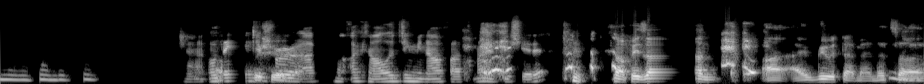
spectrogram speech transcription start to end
Mm, wonderful. yeah. well thank For you sure. for uh, acknowledging me now Fatima. i appreciate it No, Faizan, I, I agree with that, man. That's uh,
